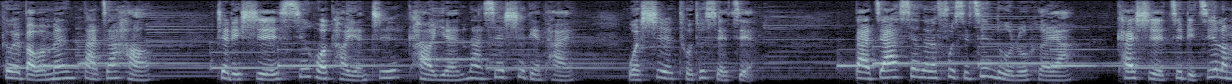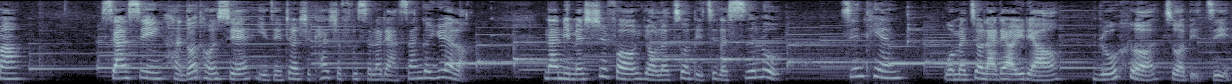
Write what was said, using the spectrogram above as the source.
各位宝宝们，大家好，这里是星火考研之考研那些事电台，我是图图学姐。大家现在的复习进度如何呀？开始记笔记了吗？相信很多同学已经正式开始复习了两三个月了。那你们是否有了做笔记的思路？今天我们就来聊一聊如何做笔记。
